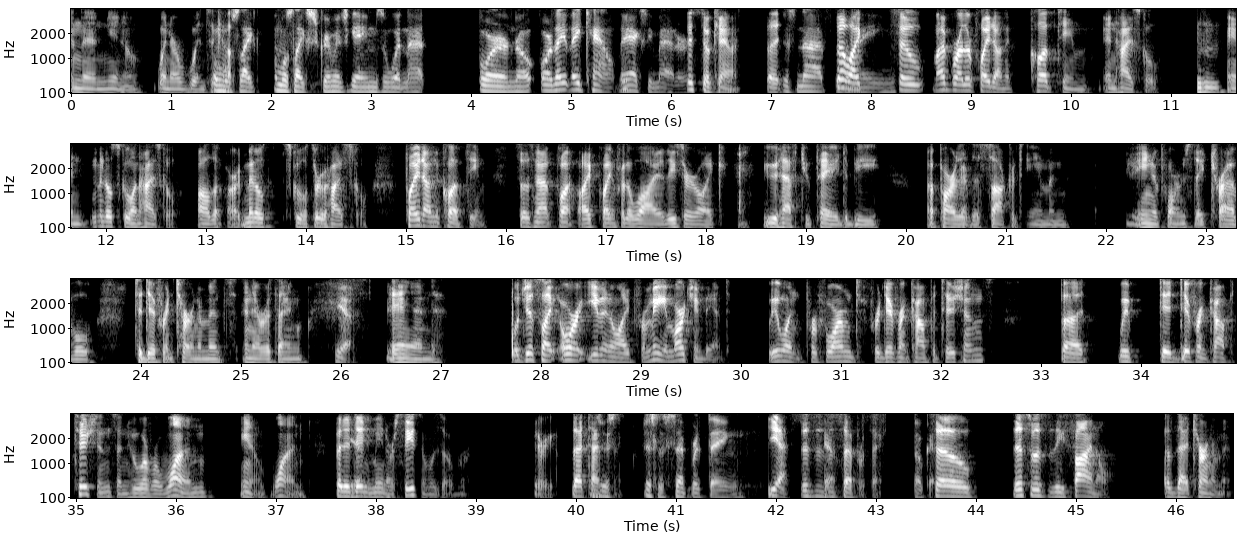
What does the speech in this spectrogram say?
and then you know winner wins a almost cup. like almost like scrimmage games and whatnot, or no, or they they count. They actually matter. They still count, but it's not for so the like main. so my brother played on the club team in high school, Mhm. in middle school and high school, all the or middle school through high school. Played on the club team, so it's not pl- like playing for the Y. These are like you have to pay to be a part of the soccer team and uniforms. They travel to different tournaments and everything. Yeah. and well, just like or even like for me, marching band, we went and performed for different competitions, but we did different competitions, and whoever won, you know, won. But it Yeah. didn't mean our season was over. There you go. That type of just thing. just a separate thing. Yes, this is Yeah. a separate thing. Okay. So this was the final of that tournament,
